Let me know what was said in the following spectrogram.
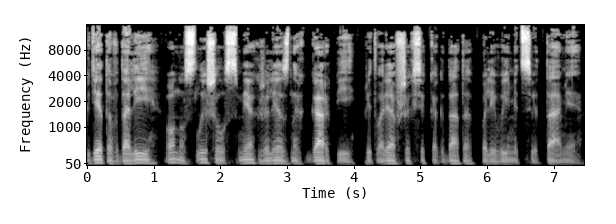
Где-то вдали он услышал смех железных гарпий, притворявшихся когда-то полевыми цветами.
